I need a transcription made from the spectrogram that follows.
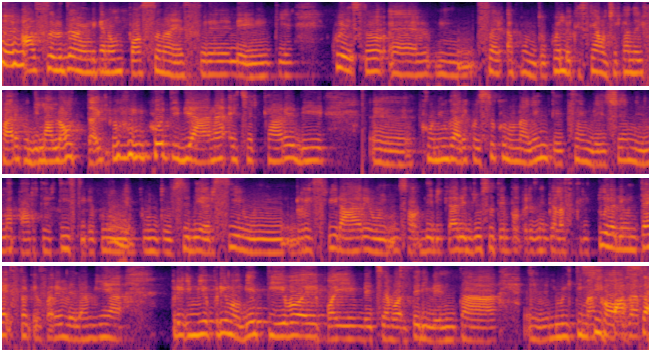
Assolutamente che non possono essere lenti questo è mm, appunto quello che stiamo cercando di fare, quindi la lotta quotidiana è cercare di eh, coniugare questo con una lentezza invece nella parte artistica, quindi mm. appunto sedersi, un, respirare, un, so, dedicare il giusto tempo per esempio alla scrittura di un testo che sarebbe la mia il mio primo obiettivo e poi invece a volte diventa eh, l'ultima si cosa. passa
